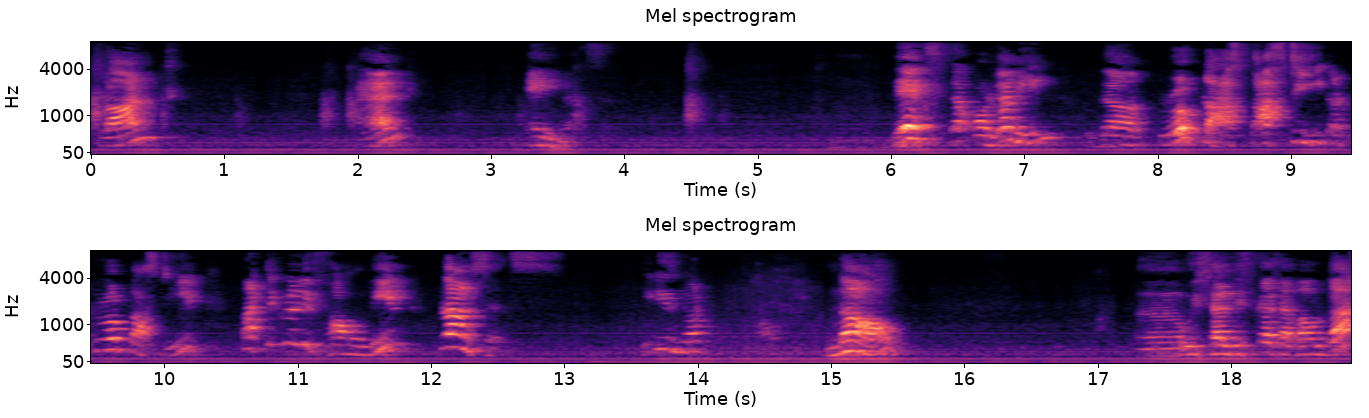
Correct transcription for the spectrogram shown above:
plant and animal cell. Next, the organelle, the chloroplast, plastid or chloroplastid particularly found in plant cells. It is not. Now, uh, we shall discuss about the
